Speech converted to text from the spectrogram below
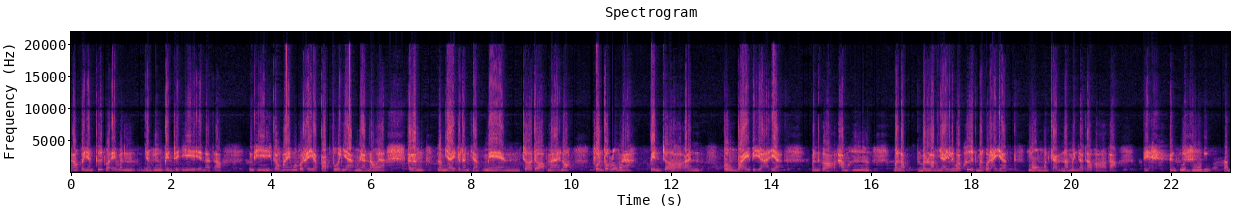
เอาก็ยังคิดว่าเอ๊ะมันยังคือเป็นจะเย่นะเจ้าบางทีเก้าไม้มันก็ถ้าอยากปรับตัวยากเหมือนเนาะว่ากำลังลำไยกำลังจะแมนจ่อดอกมาเนาะฝนตกลงมาเป็นจ่ออันโป่งใบไปอย่าอะมันก็ทำให้บรรลับบรรลำไยหรือว่าพืชมันก็ถ้าอยากงงเหมือนกันเนาะไม่งั้นเจ้าพอเจ้าเอ๊ะเป็นเพื่อนดูนี่หัน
